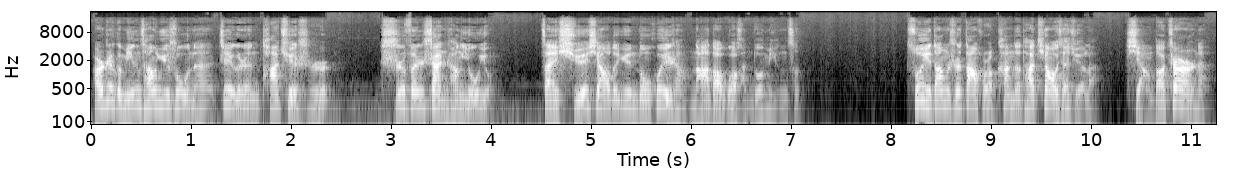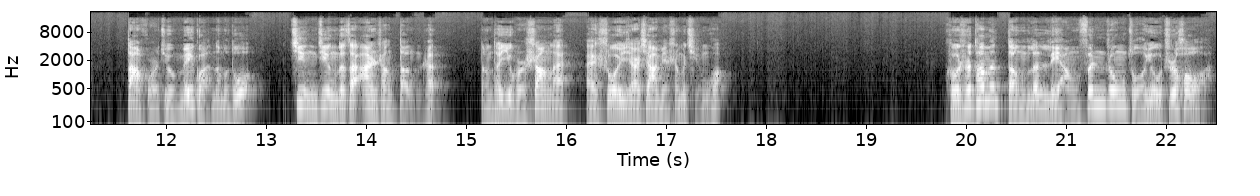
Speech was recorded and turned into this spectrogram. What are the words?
而这个明仓玉树呢，这个人他确实十分擅长游泳，在学校的运动会上拿到过很多名次，所以当时大伙看到他跳下去了，想到这儿呢，大伙就没管那么多，静静的在岸上等着，等他一会儿上来，哎，说一下下面什么情况。可是他们等了两分钟左右之后啊，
